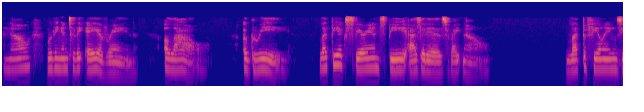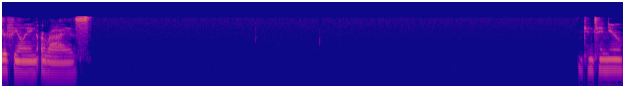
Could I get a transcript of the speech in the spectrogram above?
And now moving into the A of rain. Allow, agree, let the experience be as it is right now. Let the feelings you're feeling arise. And continue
